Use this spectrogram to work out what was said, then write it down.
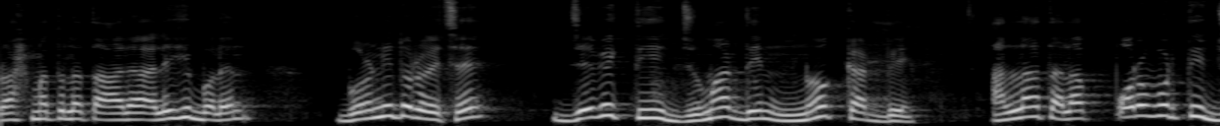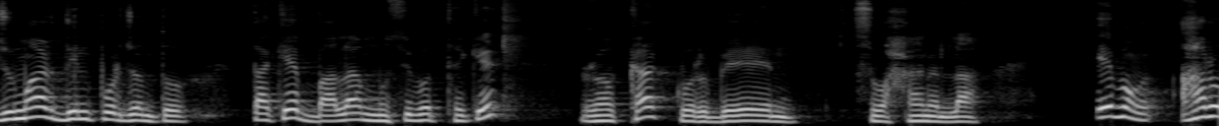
রহমাতুল্লাহ তালা আলিহি বলেন বর্ণিত রয়েছে যে ব্যক্তি জুমার দিন নখ কাটবে আল্লাহ তালা পরবর্তী জুমার দিন পর্যন্ত তাকে বালা মুসিবত থেকে রক্ষা করবেন। সোহান আল্লাহ এবং আরও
